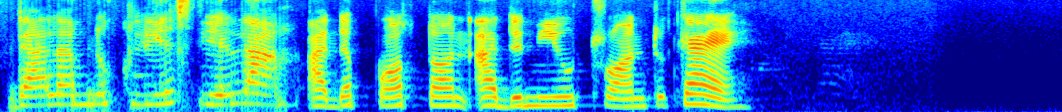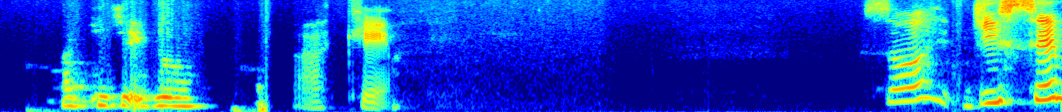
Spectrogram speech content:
Dalam nukleus dia lah. Ada proton, ada neutron tu kan? Okey cikgu. Okay. So, jisim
